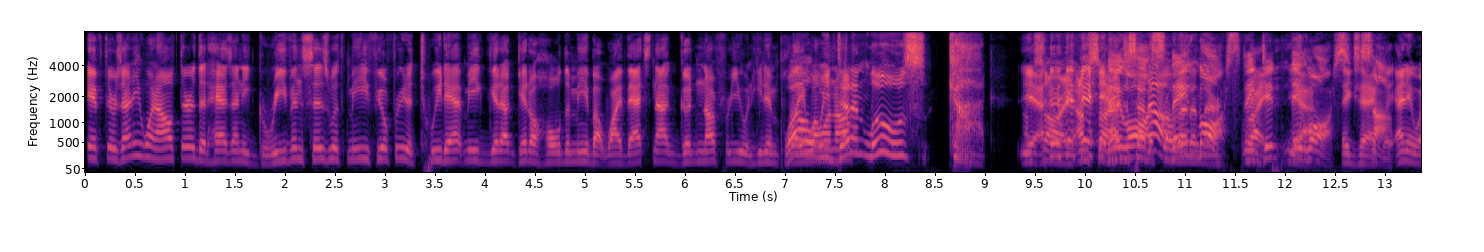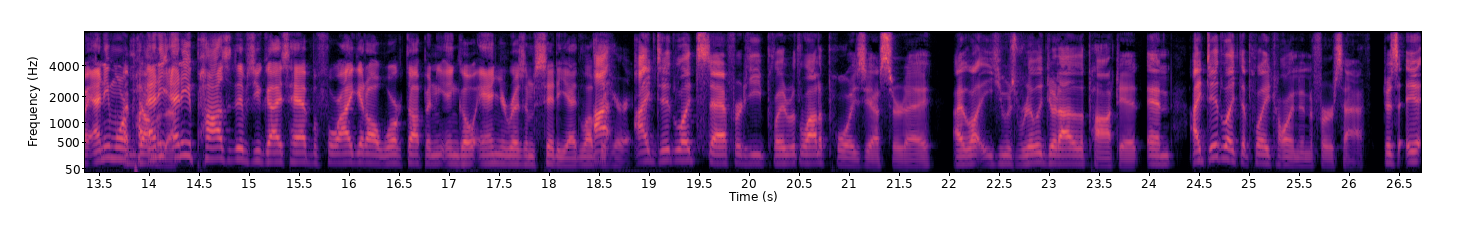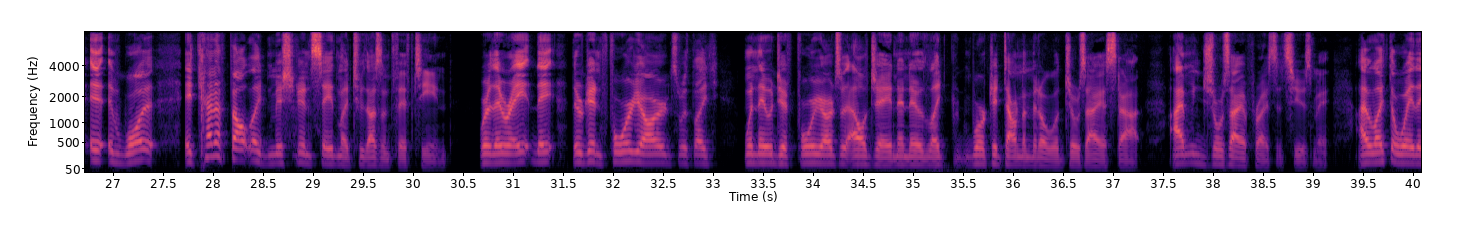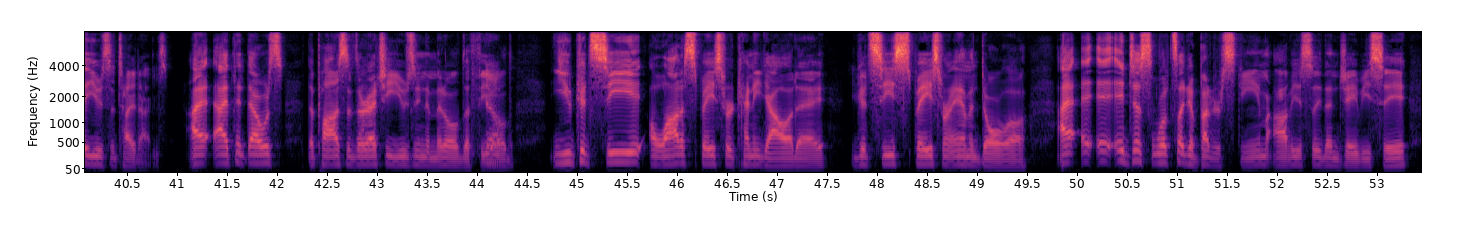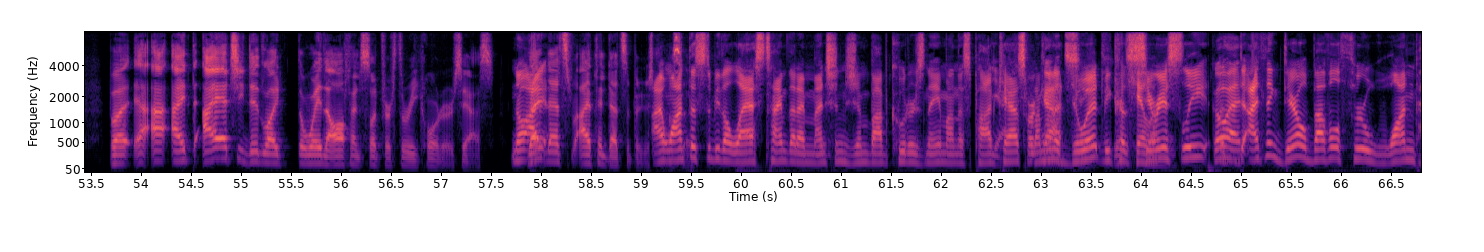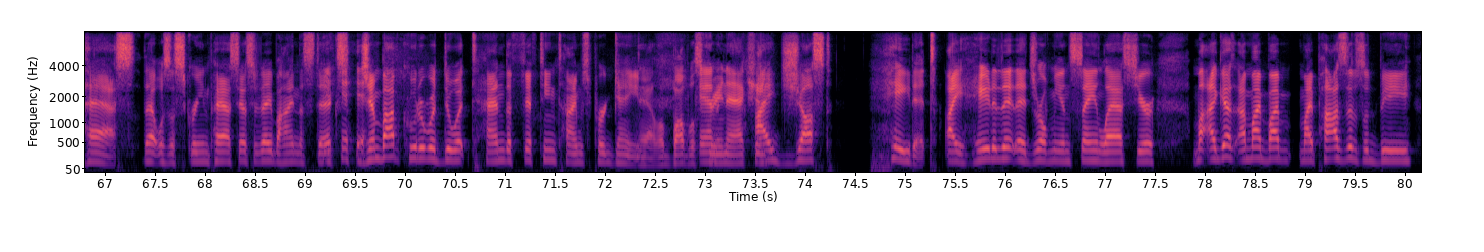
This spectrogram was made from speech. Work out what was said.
if there's anyone out there that has any grievances with me, feel free to tweet at me, get a, get a hold of me about why that's not good enough for you and he didn't play well, Well, we enough. didn't lose. God. I'm Yeah. sorry. I'm sorry. they I just had to lost. They that in lost. They Right, did. They yeah, lost. Exactly. Stop. Anyway, any more po- any any positives you guys have before I get all worked up and, and go aneurysm city? I'd love to hear it. I did like Stafford. He played with a lot of poise yesterday. I like he was really good out of the pocket, and I did like the play calling in the first half because it, it, it was it kind of felt like Michigan State in like 2015, where they were eight, they they were getting four yards with like when they would get four yards with LJ, and then they would like work it down the middle with Josiah Stott. I mean Josiah Price, excuse me. I like the way they use the tight ends. I I think that was the positive. They're actually using the middle of the field. You could see a lot of space for Kenny Golladay. You could see space for Amendola. I it, it just looks like a better scheme, obviously, than JBC. But I, I I actually did like the way the offense looked for three quarters. Yes, No, That- I that's I think that's the biggest. I want this to be the last time that I mention Jim Bob Cooter's name on this podcast, for but I'm going to do sake, it because you're me. seriously, Go uh, ahead. I think Darrell Bevell threw one pass that was a screen pass yesterday behind the sticks. Jim Bob Cooter would do it 10 to 15 times per game. Yeah, a little bubble And screen action. I just hate it. I hated it. It drove me insane last year. My, I guess uh, my, my my positives would be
